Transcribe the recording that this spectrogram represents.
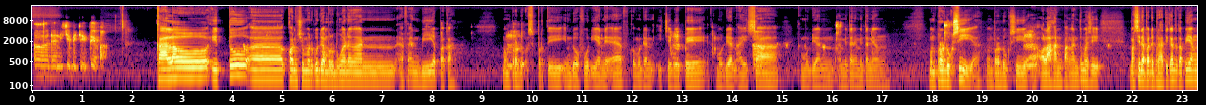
eh, dan ICBC itu ya Pak? kalau itu eh, consumer good yang berhubungan dengan F&B, apakah memproduk seperti Indofood, INDF, kemudian ICBP, kemudian AISA, kemudian emiten-emiten yang memproduksi ya, memproduksi eh, olahan pangan itu masih masih dapat diperhatikan, tetapi yang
